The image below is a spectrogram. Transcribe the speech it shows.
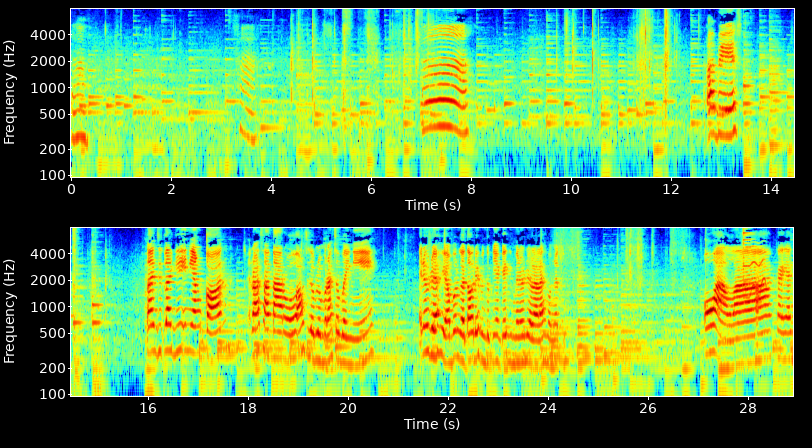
Hmm. Hmm. habis lanjut lagi ini yang kon rasa taro aku juga belum pernah coba ini ini udah ya ampun nggak tahu deh bentuknya kayak gimana udah leleh banget oh ala kayak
